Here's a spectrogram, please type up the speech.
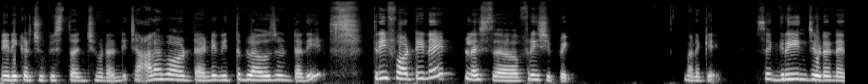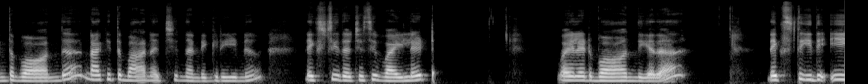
నేను ఇక్కడ చూపిస్తాను చూడండి. చాలా బాగుంటాయండి విత్ బ్లౌజ్ ఉంటుంది three forty nine plus free shipping. మనకి. సో, గ్రీన్ చూడండి ఎంత బాగుందో నాకైతే బాగా నచ్చిందండి గ్రీన్. నెక్స్ట్ ఇది వచ్చేసి వైలెట్. వైలెట్ బాగుంది కదా నెక్స్ట్ ఇది ఈ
